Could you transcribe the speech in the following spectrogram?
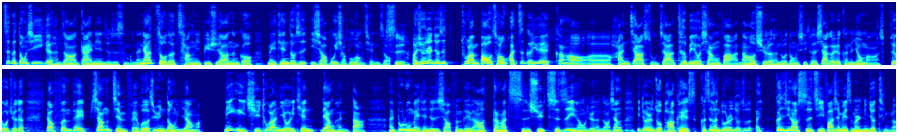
这个东西一个很重要的概念就是什么呢？你要走得长，你必须要能够每天都是一小步一小步往前走。是啊，有些人就是突然爆冲啊，这个月刚好呃寒假暑假特别有想法，然后学了很多东西，可是下个月可能又忙了，所以我觉得要分配，像减肥或者是运动一样嘛。你与其突然有一天量很大，哎，不如每天就是小分配，然后让它持续持之以恒，我觉得很重要。像一堆人做 podcast，可是很多人就是哎更新到十集，发现没什么人听就停了。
